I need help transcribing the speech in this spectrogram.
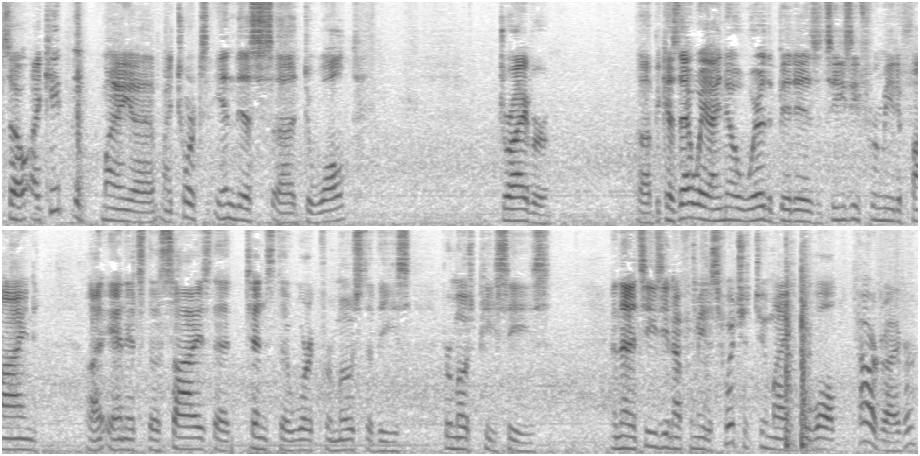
So I keep the, my uh, my Torx in this uh, DeWalt driver uh, because that way I know where the bit is. It's easy for me to find, uh, and it's the size that tends to work for most of these, for most PCs. And then it's easy enough for me to switch it to my DeWalt power driver,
